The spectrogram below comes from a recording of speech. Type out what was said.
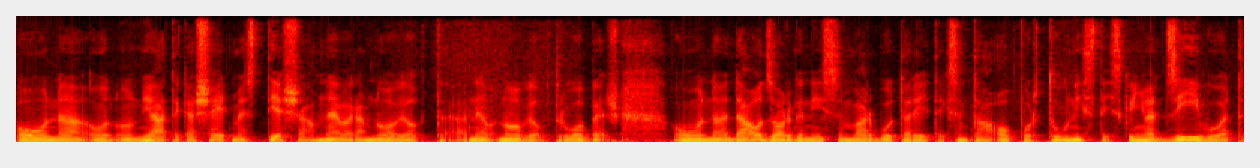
Un, uh, un, un jā, tā kā šeit mēs tiešām nevaram novilkt, ne, novilkt robežu. Un, Un daudz organismu var būt arī teiksim, tā oportunistiski. Viņi var dzīvot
